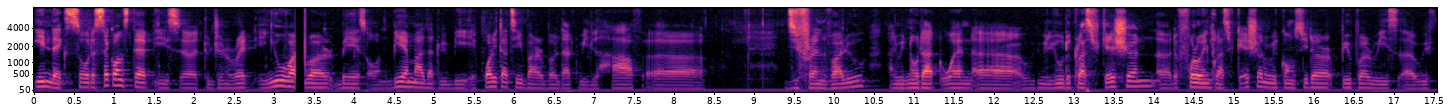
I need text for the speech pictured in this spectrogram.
index. So the second step is uh, to generate a new variable based on bmi that will be a qualitative variable that will have uh, different value and we know that when uh, we do the classification uh, the following classification we consider people with uh, with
